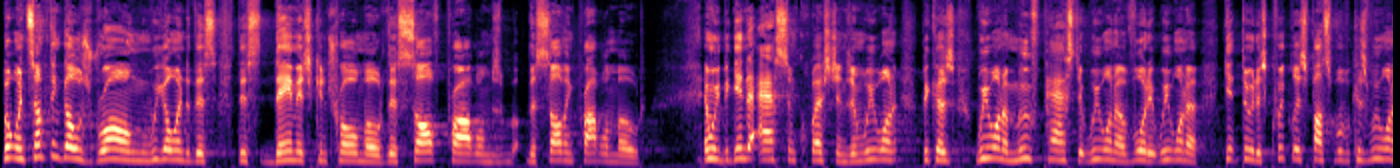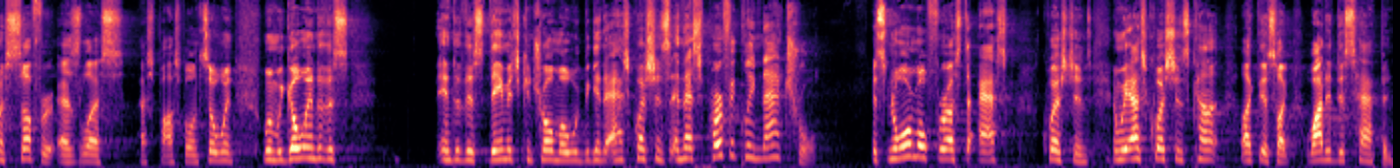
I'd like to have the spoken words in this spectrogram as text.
But when something goes wrong, we go into this, this damage control mode, this solve problems, this solving problem mode. And we begin to ask some questions, and we want because we want to move past it, we want to avoid it, we want to get through it as quickly as possible because we want to suffer as less as possible. And so when, when we go into this into this damage control mode, we begin to ask questions, and that's perfectly natural. It's normal for us to ask questions, and we ask questions kind of like this, like, why did this happen?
